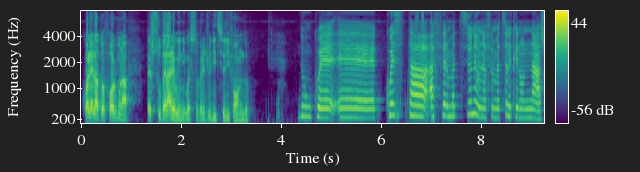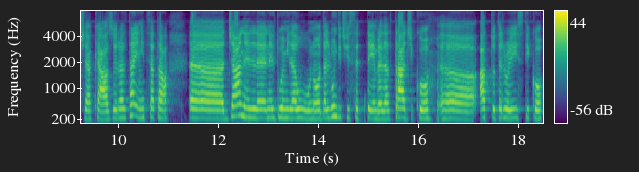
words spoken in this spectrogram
qual è la tua formula per superare quindi questo pregiudizio di fondo? Dunque, eh, questa affermazione è un'affermazione che non nasce a caso, in realtà è iniziata eh, già nel, nel, 2001, dall'11 settembre, dal tragico eh, atto terroristico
